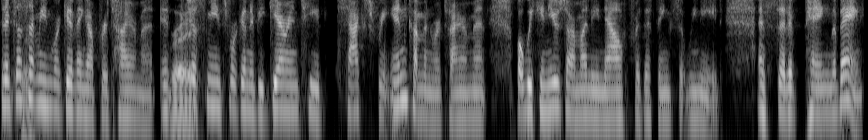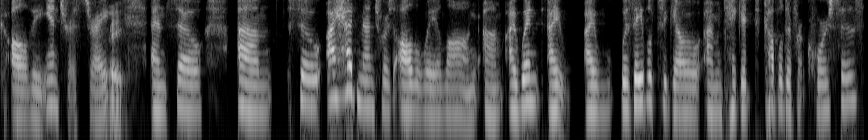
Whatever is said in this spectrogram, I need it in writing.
And it doesn't mean we're giving up retirement. It Right. just means we're going to be guaranteed tax free income in retirement, but we can use our money now for the things that we need instead of paying the bank all the interest, right? Right. And so, um, so I had mentors all the way along. Um, I went, I, I was able to go um, and take a couple different courses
